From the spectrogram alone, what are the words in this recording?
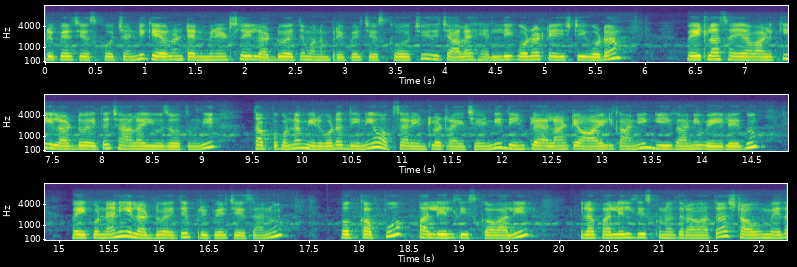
ప్రిపేర్ చేసుకోవచ్చు అండి కేవలం టెన్ మినిట్స్లో ఈ లడ్డు అయితే మనం ప్రిపేర్ చేసుకోవచ్చు. ఇది చాలా హెల్దీ కూడా టేస్టీ కూడా. వెయిట్ లాస్ అయ్యే వాళ్ళకి ఈ లడ్డు అయితే చాలా యూజ్ అవుతుంది. తప్పకుండా మీరు కూడా దీన్ని ఒకసారి ఇంట్లో ట్రై చేయండి. దీంట్లో ఎలాంటి ఆయిల్ కానీ గీ కానీ వేయలేదు. వేయకుండానే ఈ లడ్డు అయితే ప్రిపేర్ చేశాను. ఒక కప్పు పల్లీలు తీసుకోవాలి. ఇలా పల్లీలు తీసుకున్న తర్వాత స్టవ్ మీద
